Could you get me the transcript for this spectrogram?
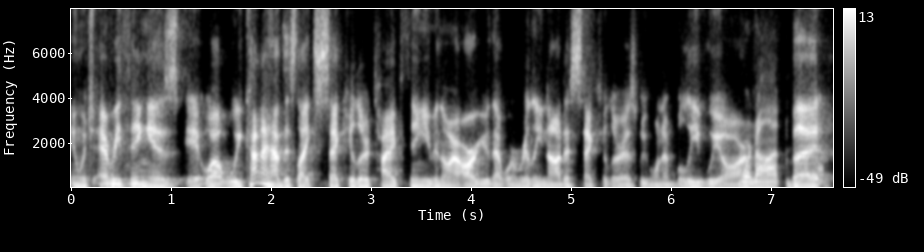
in which everything is it, well we kind of have this like secular type thing even though I argue that we're really not as secular as we want to believe we are we're not but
